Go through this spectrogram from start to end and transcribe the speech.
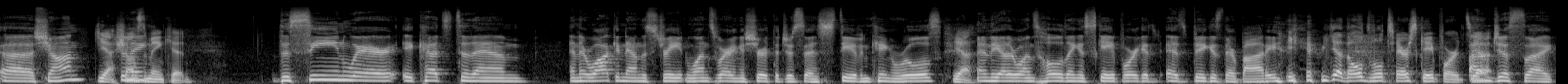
Uh, Sean? Yeah, Sean's the main kid. the scene where it cuts to them and they're walking down the street and one's wearing a shirt that just says Stephen King rules. Yeah. And the other one's holding a skateboard as, as big as their body. yeah, the old Voltaire skateboards. Yeah. I'm just like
